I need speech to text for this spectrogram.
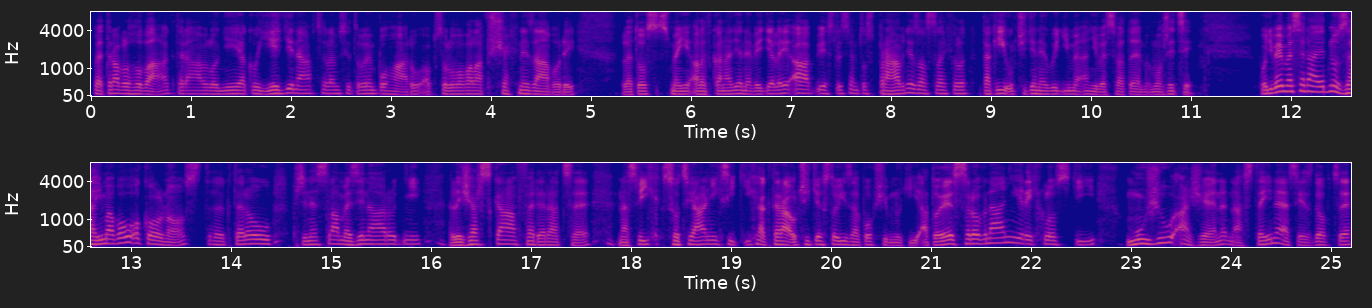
Petra Vlhová, která v loni jako jediná v celém světovém poháru absolvovala všechny závody. Letos jsme ji ale v Kanadě neviděli a jestli jsem to správně zaslechl, tak ji určitě neuvidíme ani ve Svatém Mořici. Podívejme se na jednu zajímavou okolnost, kterou přinesla Mezinárodní lyžařská federace na svých sociálních sítích a která určitě stojí za povšimnutí. A to je srovnání rychlostí mužů a žen na stejné sjezdovce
